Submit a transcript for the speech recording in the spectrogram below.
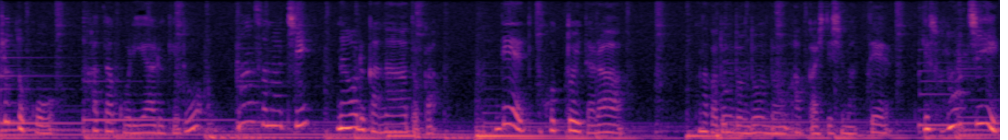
ちょっとこう肩こりあるけどまあそのうち治るかなとかでほっといたらなんかどんどんどんどん悪化してしまってでそのうち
